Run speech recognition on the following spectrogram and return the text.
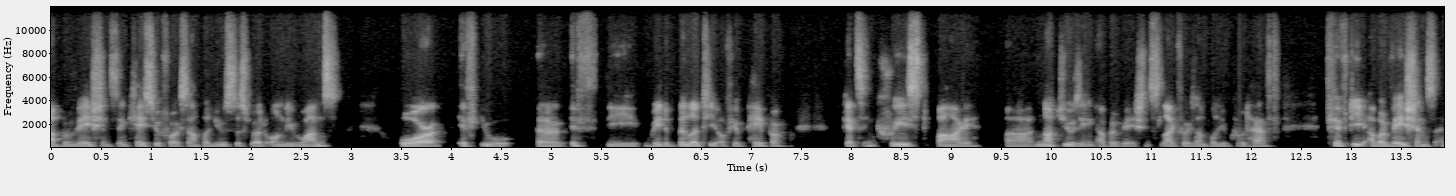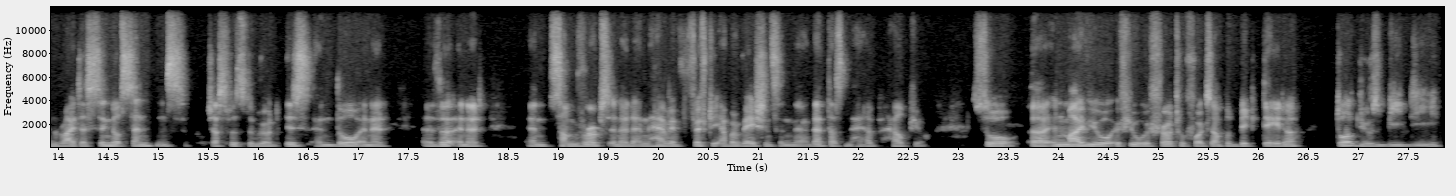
abbreviations in case you, for example, use this word only once, or if you uh, if the readability of your paper gets increased by uh, not using abbreviations. Like, for example, you could have 50 abbreviations and write a single sentence just with the word is and though in it, uh, the in it, and some verbs in it and having 50 abbreviations in there, that doesn't help, help you. So uh, in my view, if you refer to, for example, big data, don't use BD,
